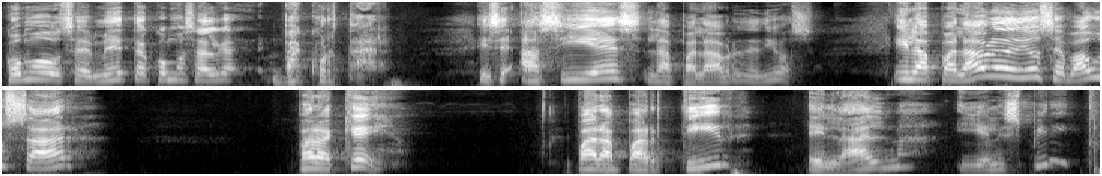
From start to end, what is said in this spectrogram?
cómo se meta, cómo salga, va a cortar. Dice, así es la palabra de Dios. Y la palabra de Dios se va a usar ¿Para qué? Para partir el alma y el espíritu.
